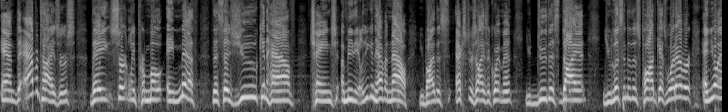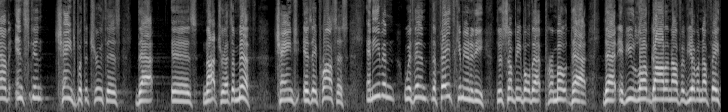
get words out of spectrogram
And the advertisers, they certainly promote a myth that says you can have change immediately. You can have it now. You buy this exercise equipment, you do this diet, you listen to this podcast, whatever, and you'll have instant change. But the truth is, that is not true. That's a myth. Change is a process. And even within the faith community, there's some people that promote that, that if you love God enough, if you have enough faith,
